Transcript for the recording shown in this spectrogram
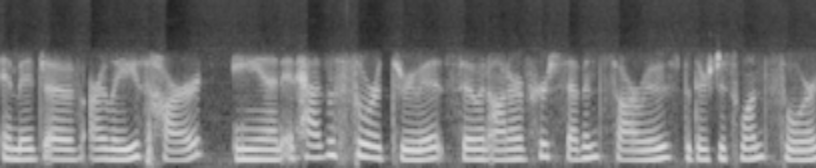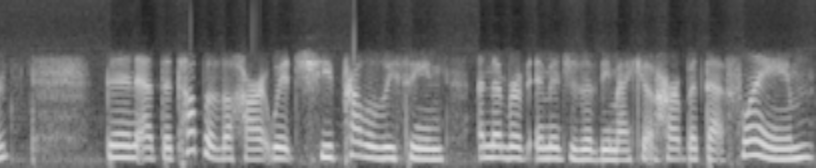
image of Our Lady's heart, and it has a sword through it, so in honor of her seven sorrows. But there's just one sword. Then at the top of the heart, which you've probably seen a number of images of the Immaculate Heart, but that flame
